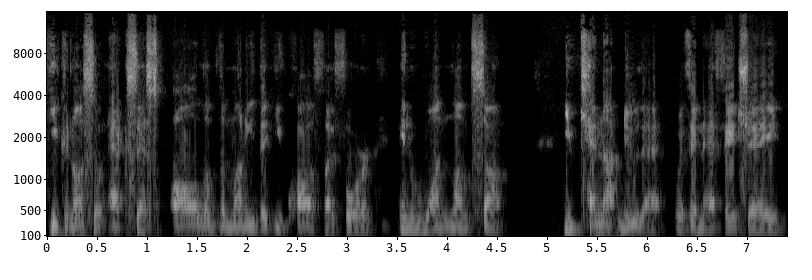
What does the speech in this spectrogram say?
You can also access all of the money that you qualify for in one lump sum. You cannot do that with an FHA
